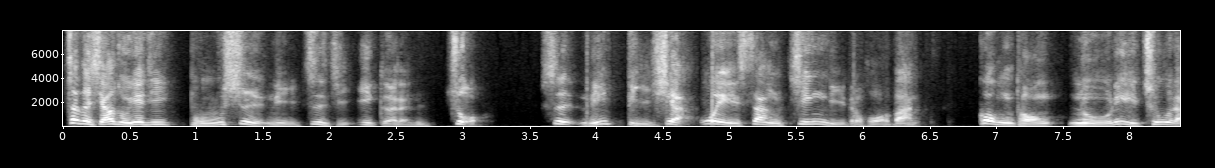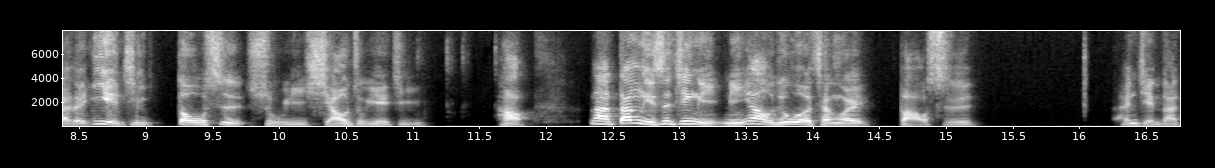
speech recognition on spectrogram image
这个小组业绩不是你自己一个人做，是你底下未上经理的伙伴共同努力出来的业绩，都是属于小组业绩。好，那当你是经理，你要如何成为宝石？很简单，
